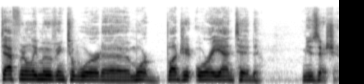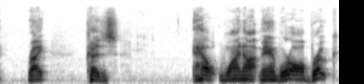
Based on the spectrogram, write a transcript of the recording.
definitely moving toward a more budget oriented musician, right? Because, hell, why not, man? We're all broke.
